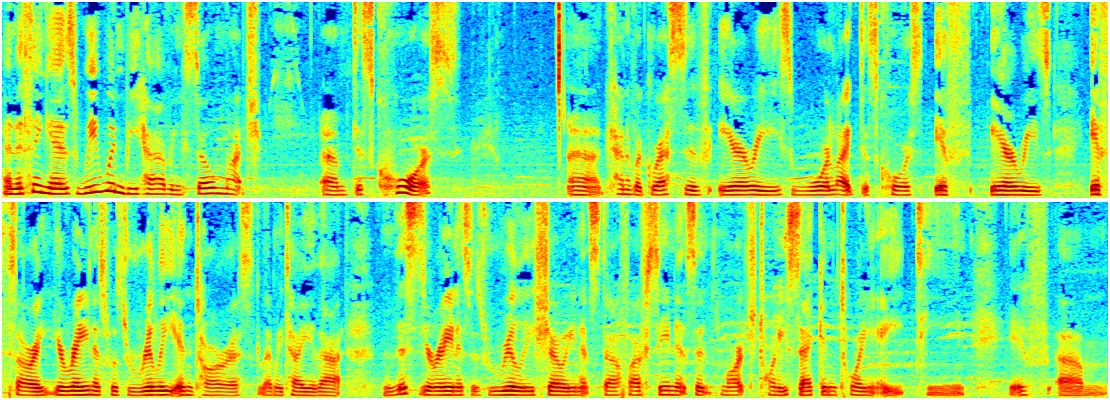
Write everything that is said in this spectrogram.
And the thing is, we wouldn't be having so much um, discourse. Uh, kind of aggressive Aries, warlike discourse if Aries if sorry Uranus was really in Taurus. Let me tell you that. This Uranus is really showing its stuff. I've seen it since March 22nd, 2018. If um,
